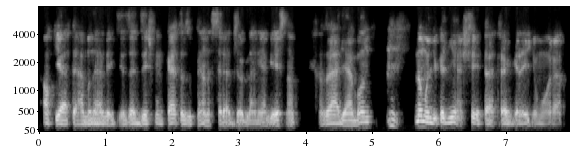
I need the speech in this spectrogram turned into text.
aki általában elvégzi az edzésmunkát, az utána szeret dögleni egész nap az ágyában. Na mondjuk egy ilyen sétát reggel egy gyomorra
